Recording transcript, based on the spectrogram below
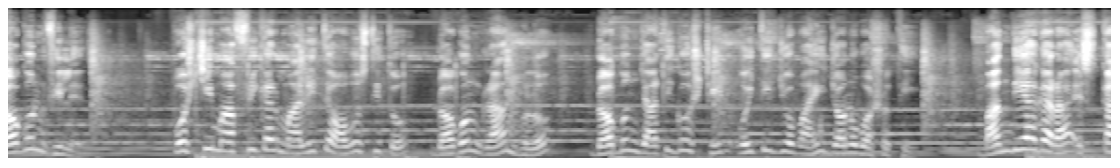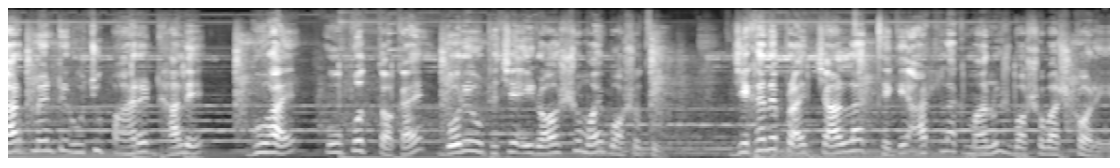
Dogon village. পশ্চিম আফ্রিকার মালিতে অবস্থিত ডগন গ্রাম হল ডগন জাতিগোষ্ঠীর ঐতিহ্যবাহী জনবসতি। বান্দিয়াগারা স্কার্পমেন্টের উঁচু পাহাড়ের ঢালে, গুহায় ও উপত্যকায় গড়ে উঠেছে এই রহস্যময় বসতি, যেখানে প্রায় চার লাখ থেকে আট লাখ মানুষ বসবাস করে।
